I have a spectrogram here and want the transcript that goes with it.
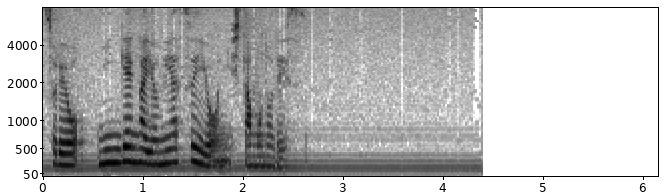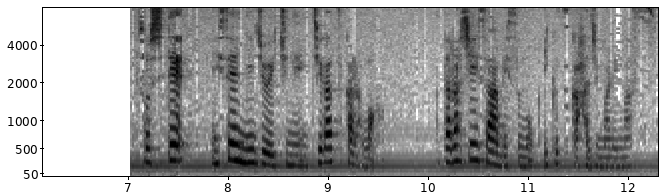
それを人間が読みやすいようにしたものです。そして2021年1月からは新しいサービスもいくつか始まります。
